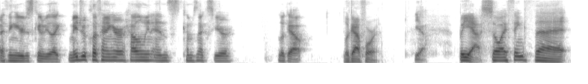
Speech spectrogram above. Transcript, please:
I think you're just going to be like major cliffhanger. Halloween ends, comes next year. Look out. look out for it. Yeah. But yeah, so I think that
